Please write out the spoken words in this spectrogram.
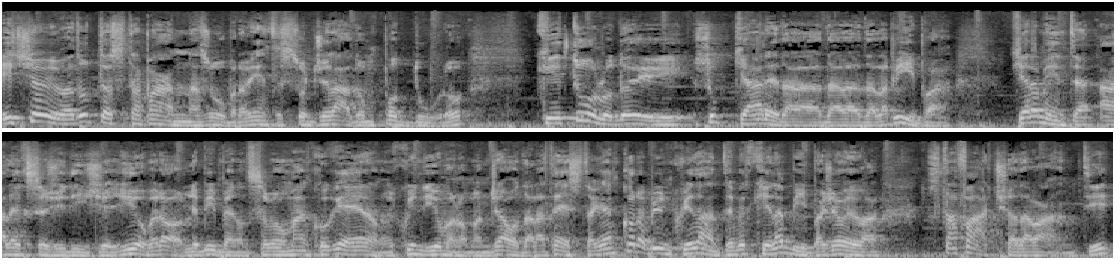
e c'aveva tutta sta panna sopra, ovviamente sto gelato un po' duro, che tu lo dovevi succhiare da- da- dalla pipa. Chiaramente Alex ci dice, io però le pipe non sapevo manco che erano e quindi io me lo mangiavo dalla testa, che è ancora più inquietante perché la pipa aveva sta faccia davanti,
